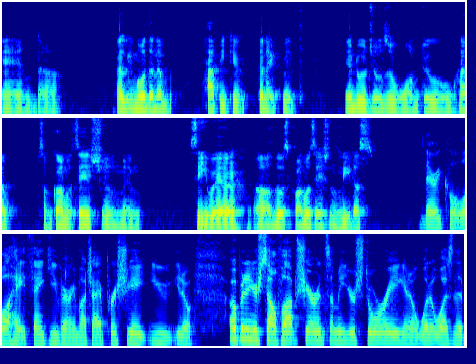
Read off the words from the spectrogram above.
and uh, I'll be more than happy to connect with individuals who want to have some conversation and see where uh, those conversations lead us. Very cool. Well, hey, thank you very much. I appreciate you, you know, opening yourself up, sharing some of your story, you know, what it was that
